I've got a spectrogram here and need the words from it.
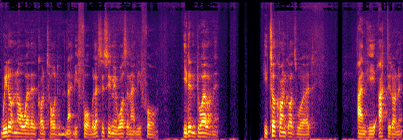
We don't know whether God told him the night before, but let's assume it was the night before. He didn't dwell on it. He took on God's word and he acted on it.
